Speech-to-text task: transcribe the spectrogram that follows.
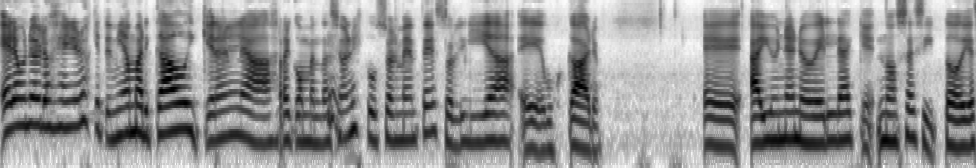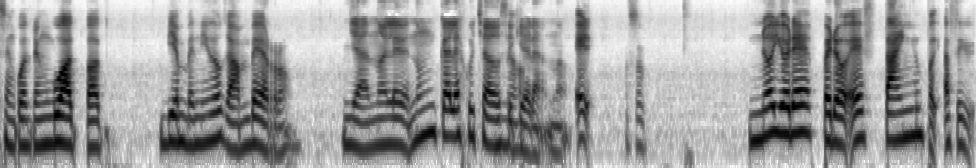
era uno de los géneros que tenía marcado y que eran las recomendaciones que usualmente solía eh, buscar. Eh, hay una novela que no sé si todavía se encuentra en Wattpad, Bienvenido Gamberro. Ya, no le, nunca la he escuchado siquiera, no. Eh, no lloré, pero es tan, así,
